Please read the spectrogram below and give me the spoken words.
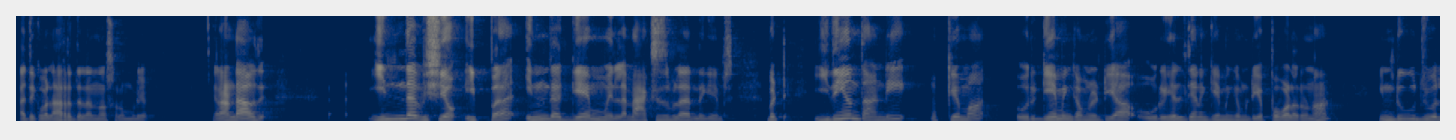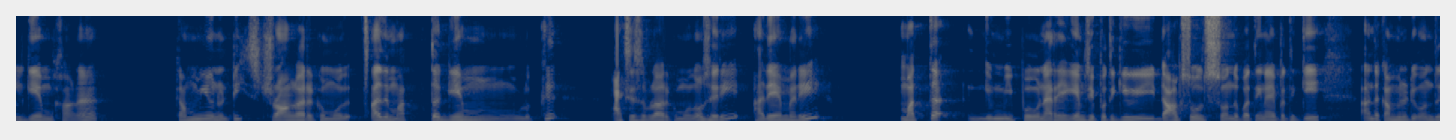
அதுக்கு விளாட்றதில்லன்னு தான் சொல்ல முடியும். ரெண்டாவது இந்த விஷயம் இப்போ இந்த கேம் இல்லாமல் ஆக்சசிபிளாக இருந்த கேம்ஸ் பட் இதையும் தாண்டி முக்கியமாக ஒரு கேமிங் கம்யூனிட்டியாக ஒரு ஹெல்த்தியான கேமிங் கம்யூனிட்டி எப்போ வளரும்னா இண்டிவிஜுவல் கேமுக்கான கம்யூனிட்டி ஸ்ட்ராங்காக இருக்கும் போது அது மற்ற கேம்களுக்கு ஆக்சசபிளாக இருக்கும் போதும் சரி அதே மாதிரி மற்ற இப்போது நிறைய கேம்ஸ் இப்போதைக்கு டார்க் சோல்ஸ் வந்து பார்த்திங்கன்னா இப்போதைக்கு அந்த கம்யூனிட்டி வந்து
